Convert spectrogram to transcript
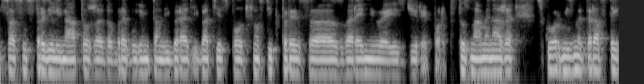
sa sústredili na to, že dobre, budem tam vyberať iba tie spoločnosti, ktoré zverejňujú ESG report. To znamená, že skôr my sme teraz v tej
